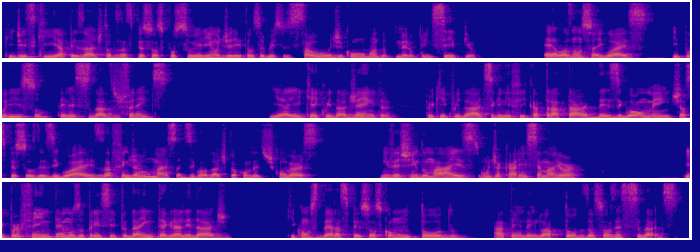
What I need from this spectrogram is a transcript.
que diz que, apesar de todas as pessoas possuírem o direito aos serviços de saúde, como uma do primeiro princípio, elas não são iguais e, por isso, têm necessidades diferentes. E é aí que a equidade entra, porque equidade significa tratar desigualmente as pessoas desiguais a fim de arrumar essa desigualdade para começo de conversa, investindo mais onde a carência é maior. E por fim, temos o princípio da integralidade, que considera as pessoas como um todo, atendendo a todas as suas necessidades.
